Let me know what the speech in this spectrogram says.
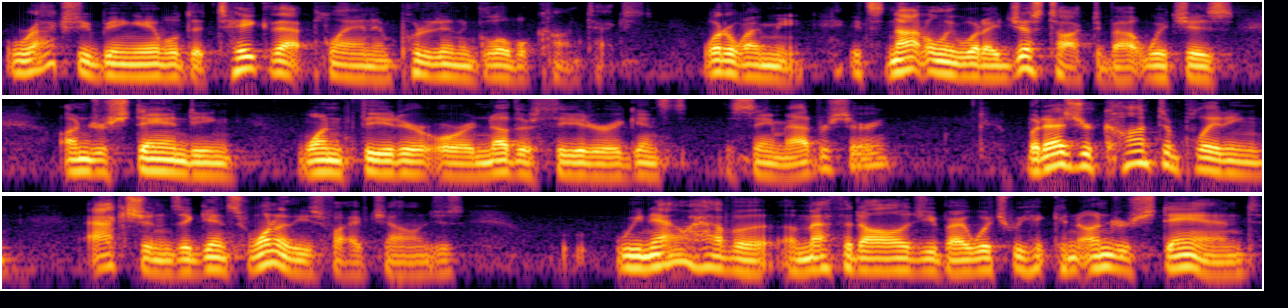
we're actually being able to take that plan and put it in a global context. What do I mean? It's not only what I just talked about, which is understanding one theater or another theater against the same adversary, but as you're contemplating actions against one of these five challenges, we now have a, a methodology by which we can understand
